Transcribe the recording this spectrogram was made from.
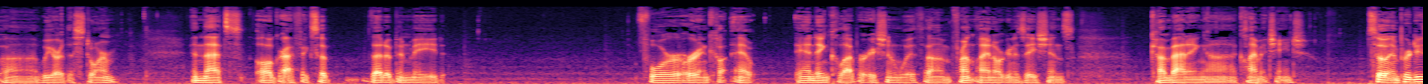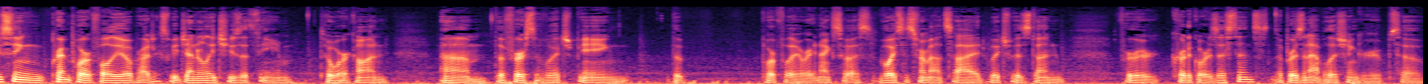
uh, "We Are the Storm," and that's all graphics that, that have been made for or in co- uh, and in collaboration with um, frontline organizations combating uh, climate change. So, in producing print portfolio projects, we generally choose a theme to work on. Um, the first of which being the portfolio right next to us, Voices from Outside, which was done for Critical Resistance, a prison abolition group. So,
